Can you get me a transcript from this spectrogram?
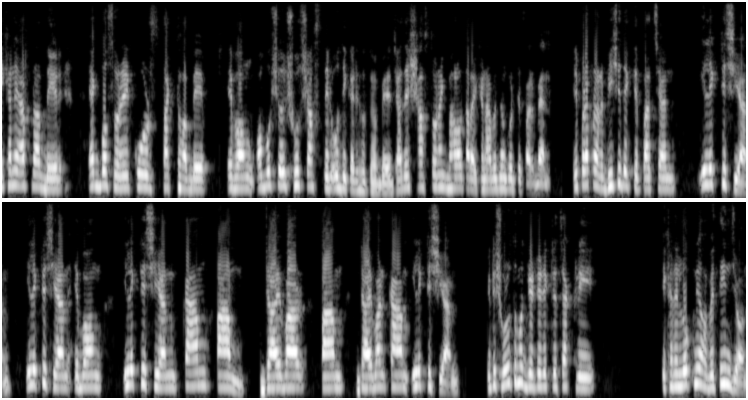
এখানে আপনাদের এক বছরের কোর্স থাকতে হবে এবং অবশ্যই সুস্বাস্থ্যের অধিকারী হতে হবে। যাদের স্বাস্থ্য অনেক ভালো, তারা এখানে আবেদন করতে পারবেন। এরপর আপনারা বিশে দেখতে পাচ্ছেন ইলেকট্রিশিয়ান ইলেকট্রিশিয়ান এবং electrician cum pump driver pump driver cum electrician এটি ষোলোতম গ্রেডের একটি চাকরি। এখানে লোক নেওয়া হবে তিনজন।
